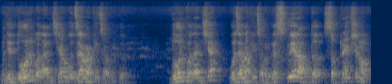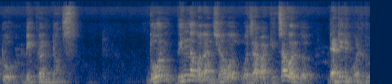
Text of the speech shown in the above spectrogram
म्हणजे दोन पदांच्या वजाबाकीचा वर्ग. दोन पदांच्या वजाबाकीचा वर्ग square of the subtraction of two different terms दोन भिन्न पदांच्या व वजाबाकीचा वर्ग दॅट इज इक्वल टू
